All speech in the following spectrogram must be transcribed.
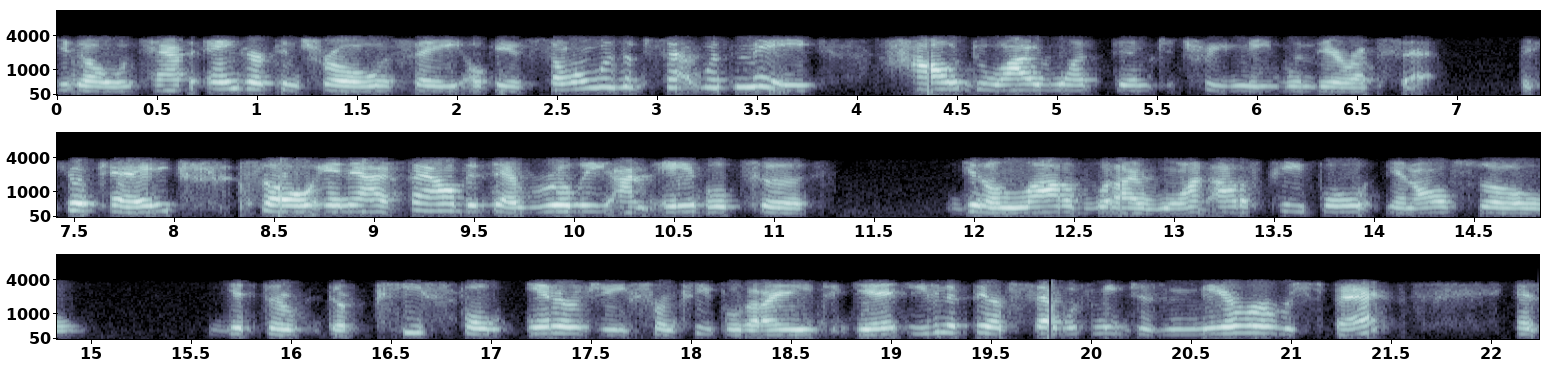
You know, have anger control and say, okay, if someone was upset with me, how do I want them to treat me when they're upset? okay, so and I found that that really I'm able to get a lot of what I want out of people and also get the the peaceful energy from people that I need to get, even if they're upset with me, just mirror respect as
